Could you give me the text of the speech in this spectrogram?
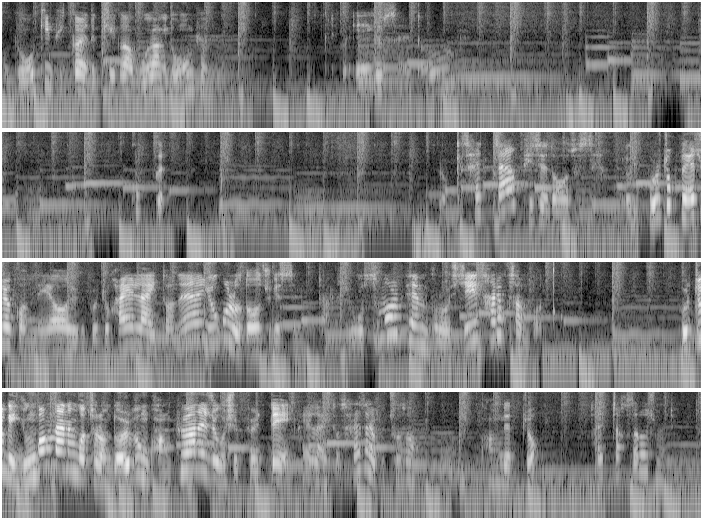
어, 여기 빛깔 넣기가 모양이 너무 편해요. 그리고 애교살도 살짝 빗을 넣어줬어요. 여기 볼 쪽도 해줄 건데요. 여기 볼 쪽 하이라이터는 이걸로 넣어주겠습니다. 이거 스몰펜 브러쉬 463번. 볼 쪽에 윤광 나는 것처럼 넓은 광 표현해주고 싶을 때 highlighter 살살 묻혀서 광대 쪽 살짝 쓸어주면 됩니다.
